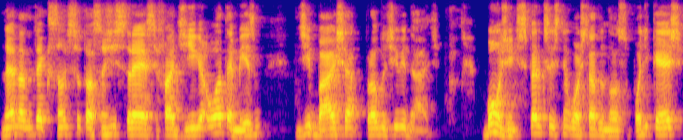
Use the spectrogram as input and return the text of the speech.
né, na detecção de situações de estresse, fadiga ou até mesmo de baixa produtividade. Bom, gente, espero que vocês tenham gostado do nosso podcast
